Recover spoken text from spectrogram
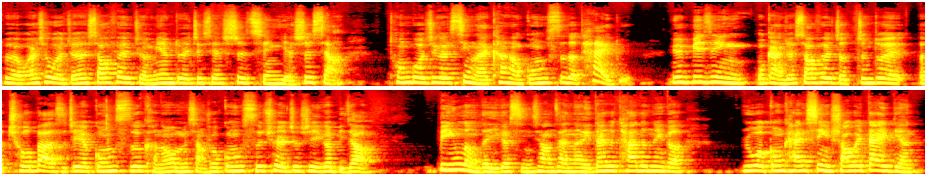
对，而且我觉得消费者面对这些事情也是想通过这个信来看看公司的态度，因为毕竟我感觉消费者针对呃 c h o b u s 这些公司，可能我们想说公司确实就是一个比较冰冷的一个形象在那里，但是他的那个如果公开信稍微带一点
